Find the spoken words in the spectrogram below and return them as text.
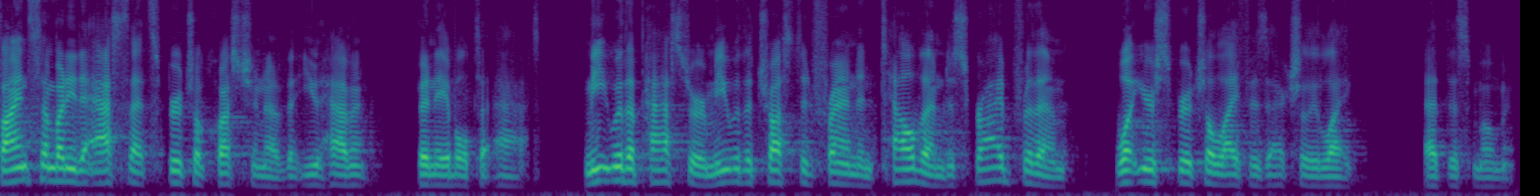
Find somebody to ask that spiritual question of that you haven't been able to ask. Meet with a pastor, meet with a trusted friend, and tell them, describe for them what your spiritual life is actually like at this moment.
